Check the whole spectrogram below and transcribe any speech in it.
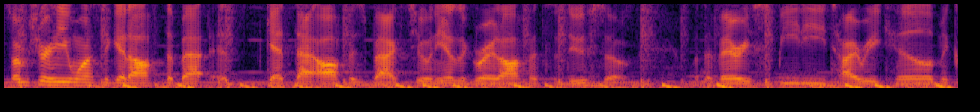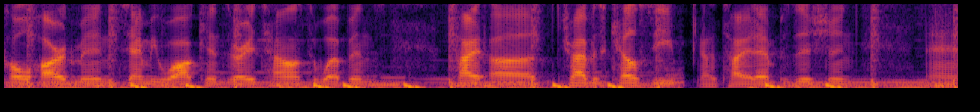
So I'm sure he wants to get off the bat, get that off his back too, and he has a great offense to do so. With a very speedy Tyreek Hill, Mecole Hardman, Sammy Watkins, very talented weapons. Ty, uh, Travis Kelce at tight end position. And,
